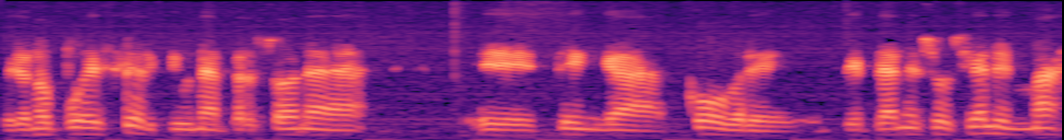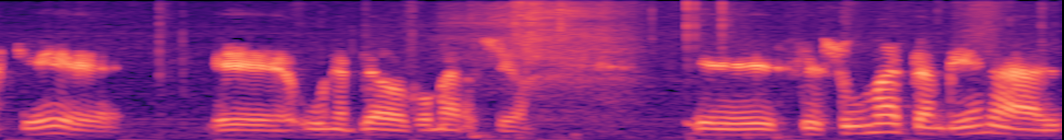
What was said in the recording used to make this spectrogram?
Pero no puede ser que una persona eh, tenga cobre de planes sociales más que eh, un empleado de comercio. Eh, se suma también al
